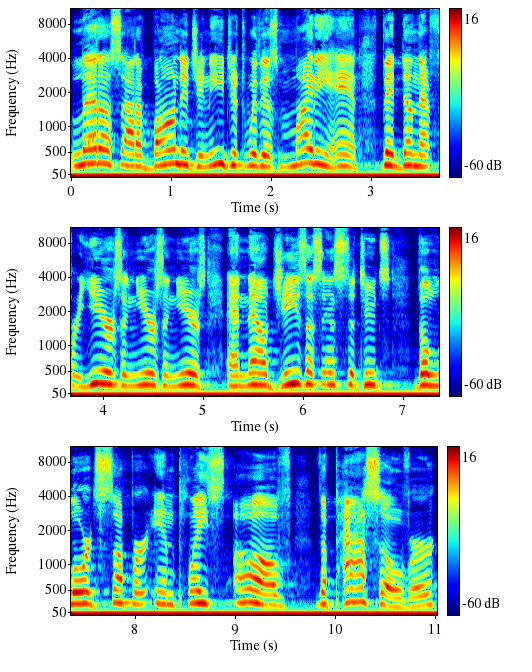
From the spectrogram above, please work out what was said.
led us out of bondage in Egypt with his mighty hand. They'd done that for years and years and years. And now Jesus institutes the Lord's Supper in place of the Passover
